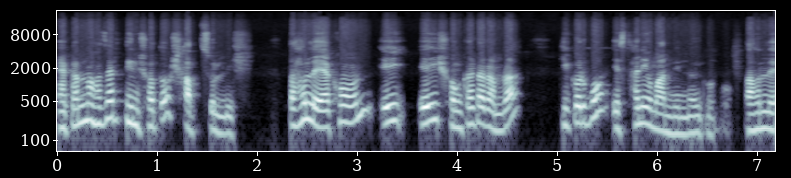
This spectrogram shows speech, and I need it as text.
একান্ন হাজার তিনশত সাতচল্লিশ। তাহলে এখন এই এই সংখ্যাটার আমরা কি করব? স্থানীয় মান নির্ণয় করব। তাহলে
